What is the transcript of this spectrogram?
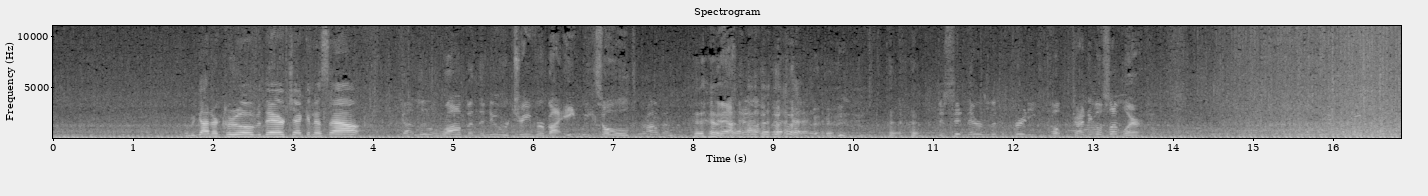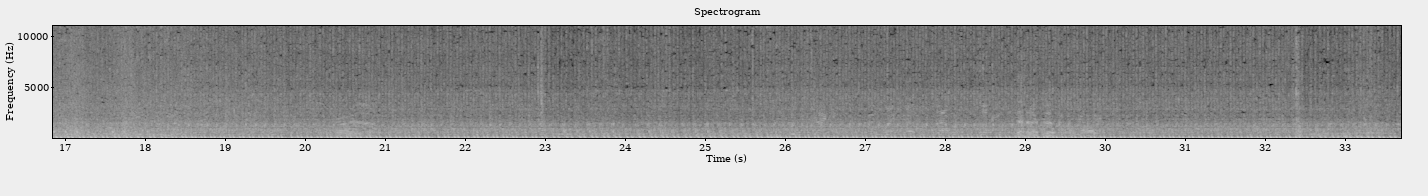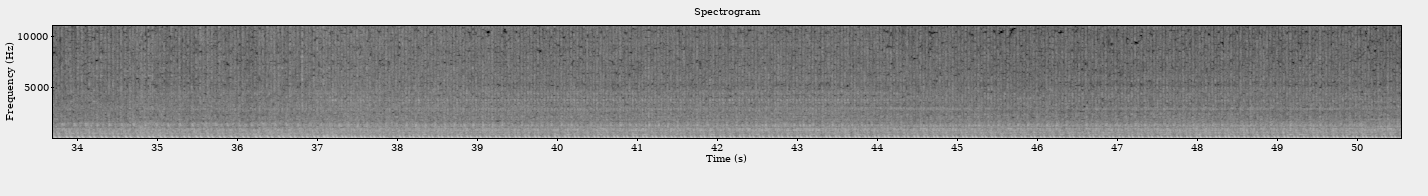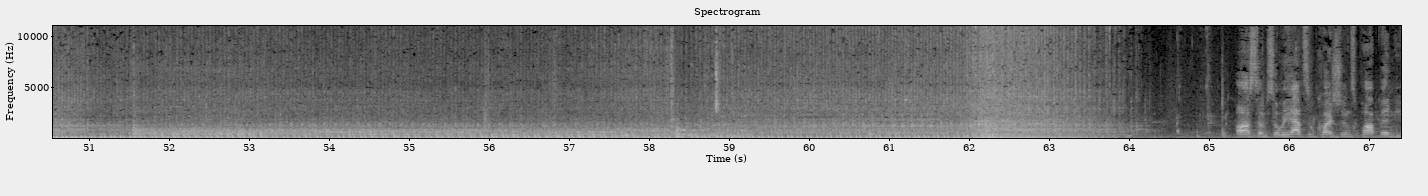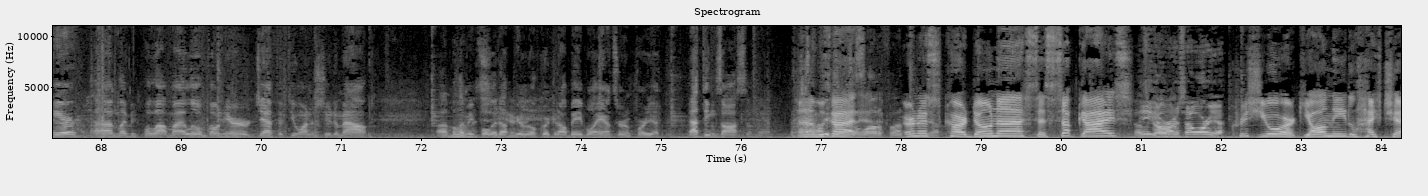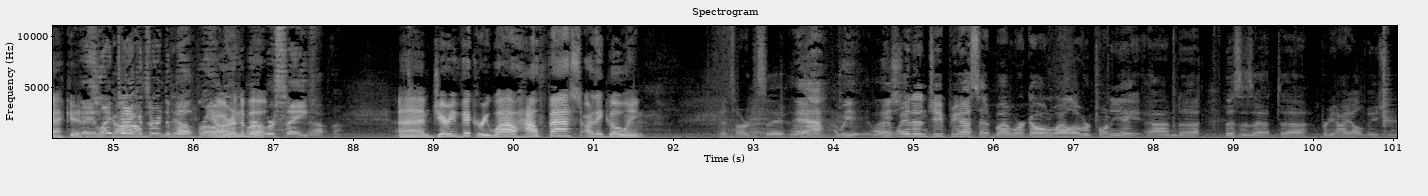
We got our crew over there checking us out. Got little Robin, the new retriever, about eight weeks old. Robin. Yeah. Just sitting there looking pretty. Oh, trying to go somewhere. Awesome. So we had some questions pop in here. Um, let me pull out my little phone here, Jeff, if you want to shoot them out. Uh, but let me pull it up here. here real quick, and I'll be able to answer them for you. That thing's awesome, man. Um, we've got a lot of fun. Ernest Cardona says, "Sup guys? How's Hey. Ernest, how are you? Chris York, y'all need life jackets." Hey, life jackets jackets 'em. are in the Yeah. boat, bro. They are We're- in the we're- boat. We're safe. Yeah, Um, Jerry Vickery, wow, how fast are they going? Hard to say. Yeah, we, we we didn't GPS it, but we're going well over 28, and uh, this is at uh, pretty high elevation.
